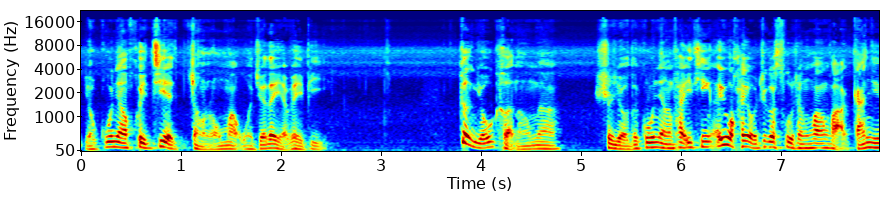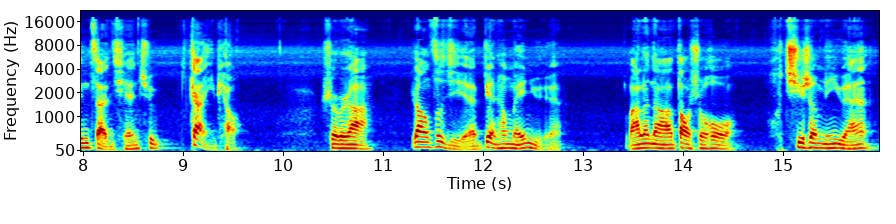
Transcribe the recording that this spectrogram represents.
有姑娘会借整容吗？我觉得也未必。更有可能呢，是有的姑娘她一听，哎呦，还有这个速成方法，赶紧攒钱去干一票，是不是啊？让自己变成美女，完了呢，到时候栖身名媛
